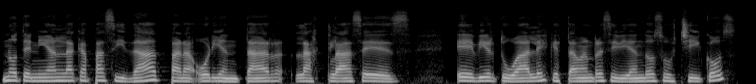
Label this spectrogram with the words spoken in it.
no tenían la capacidad para orientar las clases eh, virtuales que estaban recibiendo sus chicos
